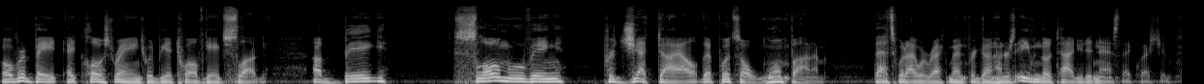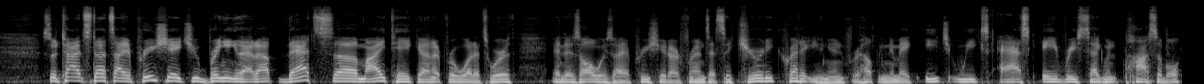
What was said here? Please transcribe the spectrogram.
over bait at close range would be a 12 gauge slug. A big, slow moving projectile that puts a whoomp on them. That's what I would recommend for gun hunters, even though, Todd, you didn't ask that question. So, Todd Stutz, I appreciate you bringing that up. That's uh, my take on it for what it's worth. And as always, I appreciate our friends at Security Credit Union for helping to make each week's Ask Avery segment possible.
